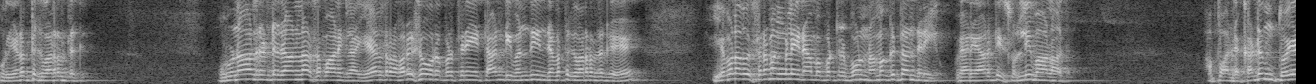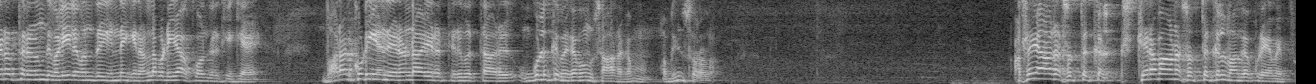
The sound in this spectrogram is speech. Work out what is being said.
ஒரு இடத்துக்கு வர்றதுக்கு. ஒரு நாள் ரெண்டு நாள்லாம் சமாளிக்கலாம். ஏழரை வருஷம் ஒரு பிரச்சனையை தாண்டி வந்து இந்த இடத்துக்கு வர்றதுக்கு எவ்வளவு சிரமங்களை நாம் பட்டிருப்போம் நமக்கு தான் தெரியும். வேறு யார்கிட்டையும் சொல்லி மாளாது. அப்போ அந்த கடும் துயரத்திலிருந்து வெளியில் வந்து இன்றைக்கி நல்லபடியாக உட்காந்துருக்கீங்க வரக்கூடிய இந்த இரண்டாயிரத்தி இருபத்தாறு உங்களுக்கு மிகவும் சாதகம் அப்படின்னு சொல்லலாம். அசையாத சொத்துக்கள் ஸ்திரமான சொத்துக்கள் வாங்கக்கூடிய அமைப்பு.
